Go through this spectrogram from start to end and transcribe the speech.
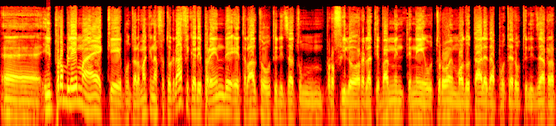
Eh, il problema è che appunto, la macchina fotografica riprende e tra l'altro ho utilizzato un profilo relativamente neutro in modo tale da poter utilizzare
